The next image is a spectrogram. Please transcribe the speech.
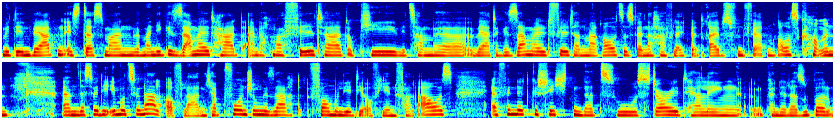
mit den Werten ist, dass man, wenn man die gesammelt hat, einfach mal filtert, okay, jetzt haben wir Werte gesammelt, filtern mal raus, dass wir nachher vielleicht bei drei bis fünf Werten rauskommen, ähm, dass wir die emotional aufladen. Ich habe vorhin schon gesagt, formuliert die auf jeden Fall aus, erfindet Geschichten dazu, Storytelling äh, könnt ihr da super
